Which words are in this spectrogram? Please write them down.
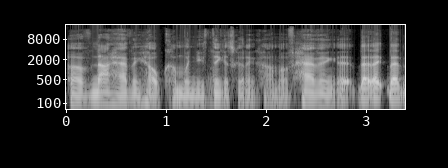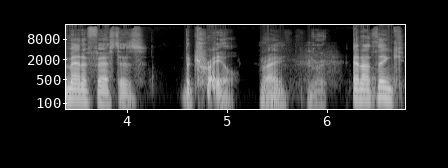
of not having help come when you think it's going to come, of having that that manifests as betrayal, right? Mm-hmm. right? And I think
